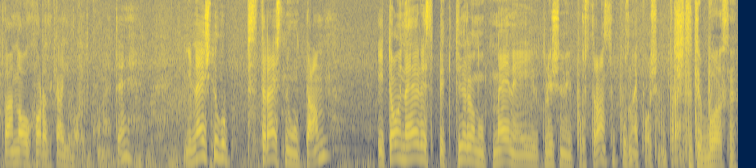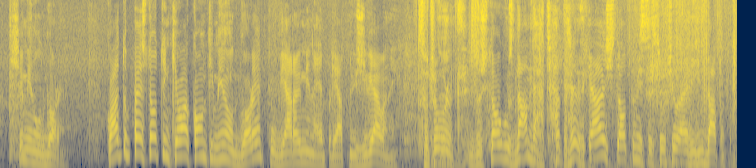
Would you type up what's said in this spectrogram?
това много хора така ги водят конете, и нещо го стресне от там, и той не е респектиран от мене и от личното ми пространство, познай какво ще направи. Ще те блъсне. Ще мина отгоре. Когато 500 кила кон ти мина отгоре, повярвай ми, не е приятно изживяване. Случва ли? Защо го знам? Да, това трябва да кажа, защото ми се случва един два пъти.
